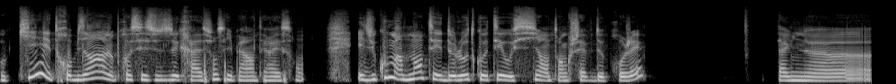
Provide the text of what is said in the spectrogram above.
Ok, trop bien. Le processus de création, c'est hyper intéressant. Et du coup, maintenant, tu es de l'autre côté aussi en tant que chef de projet. Tu as une, euh,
